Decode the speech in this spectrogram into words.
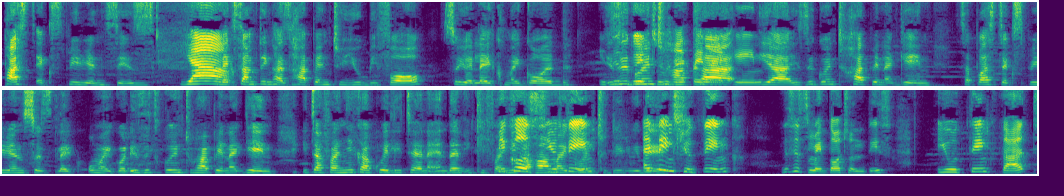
past experiences. Yeah. Like something has happened to you before. So you're like my god Is it going to happen again? yeah is it going to happen again? It's a past experience. So it's like oh my god is it going to happen again? Itafanyika kweli tena and then ikifanyika because how am you i going to deal with i it? i think you think this is my thought on this you think that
